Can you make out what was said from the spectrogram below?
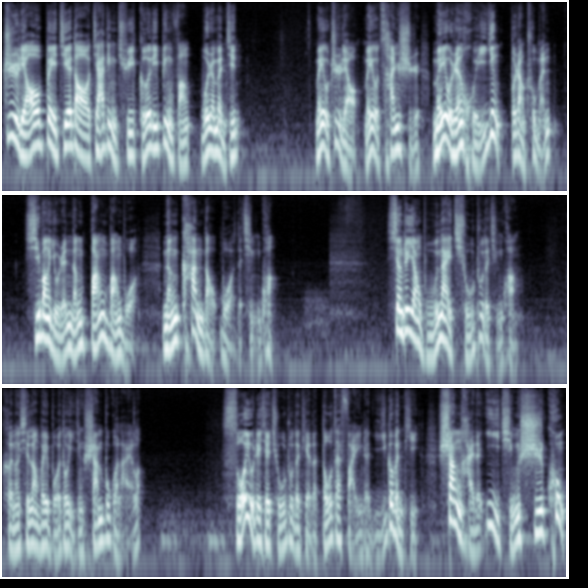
治疗被接到嘉定区隔离病房，无人问津，没有治疗，没有餐食，没有人回应，不让出门，希望有人能帮帮我。能看到我的情况，像这样无奈求助的情况，可能新浪微博都已经删不过来了。所有这些求助的帖子都在反映着一个问题：上海的疫情失控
